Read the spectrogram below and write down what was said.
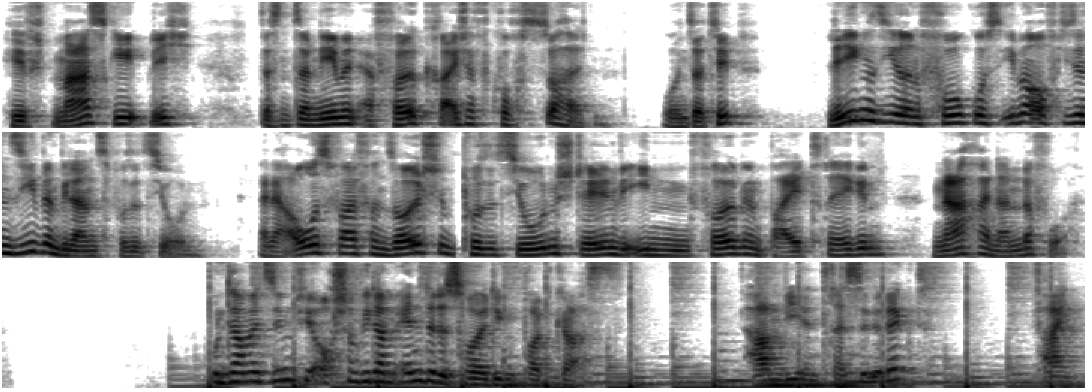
hilft maßgeblich, das Unternehmen erfolgreich auf Kurs zu halten. Unser Tipp? Legen Sie Ihren Fokus immer auf die sensiblen Bilanzpositionen. Eine Auswahl von solchen Positionen stellen wir Ihnen in folgenden Beiträgen nacheinander vor. Und damit sind wir auch schon wieder am Ende des heutigen Podcasts. Haben wir Interesse geweckt? Fein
